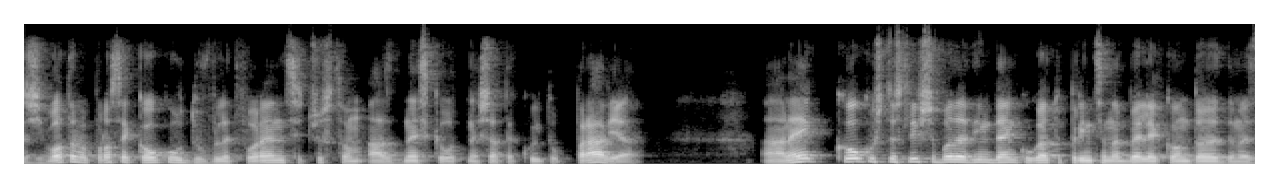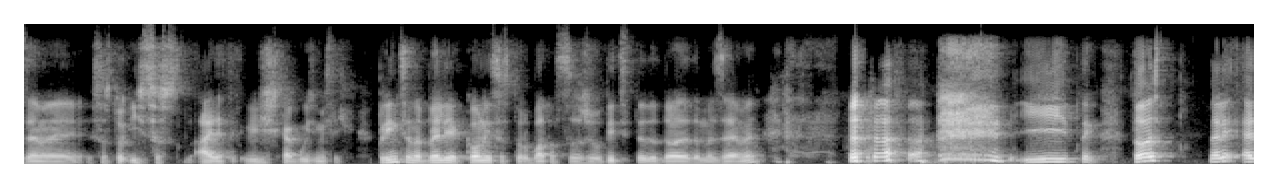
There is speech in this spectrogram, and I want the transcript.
живота въпросът е колко удовлетворен се чувствам аз днеска от нещата, които правя, а не колко щастлив ще бъде един ден, когато принца на белия кон дойде да ме вземе с... и с... Айде, виж как го измислих. Принца на белия кон и с турбата с жълтиците да дойде да ме вземе. и, тоест, Нали, е,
